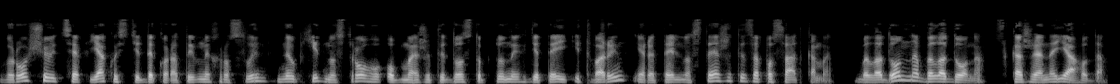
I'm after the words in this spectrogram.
вирощуються в якості декоративних рослин, необхідно строго обмежити доступ до них дітей і тварин і ретельно стежити за посадками. Беладонна беладона, скажена ягода.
